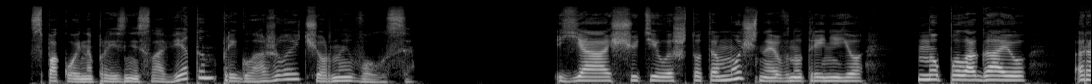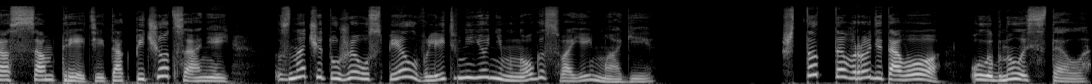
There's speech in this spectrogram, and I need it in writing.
— спокойно произнесла Ветон, приглаживая черные волосы. Я ощутила что-то мощное внутри нее, но, полагаю, раз сам третий так печется о ней, значит, уже успел влить в нее немного своей магии. «Что-то вроде того», — улыбнулась Стелла.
